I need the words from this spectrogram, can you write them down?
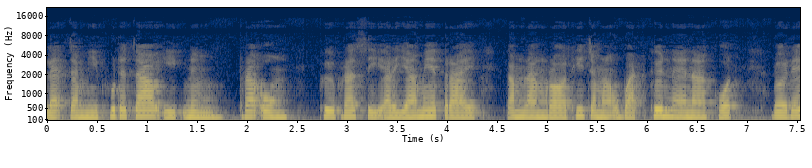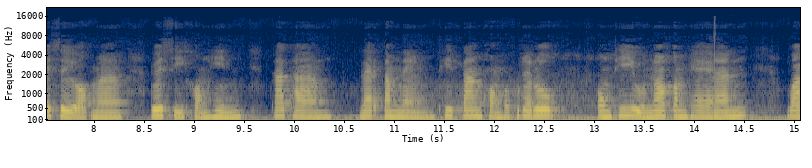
และจะมีพุทธเจ้าอีกหนึ่งพระองค์ คือพระศรีอริยเมตไตรยกำลังรอที่จะมาอุบัติขึ้นในอนาคต โดยได้สื่อออกมา ด้วยสีของหิน ท่าทาง และตำแหน่งที่ตั้งของพระพุทธรูป องค์ที่อยู่นอกกำแพงนั้น ว่า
